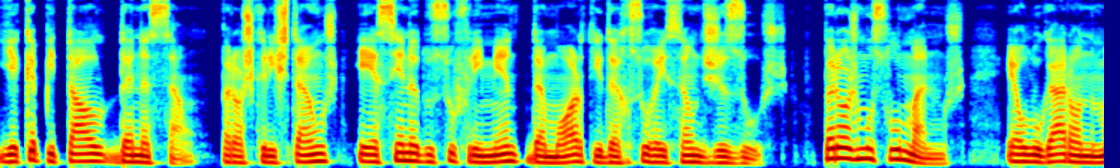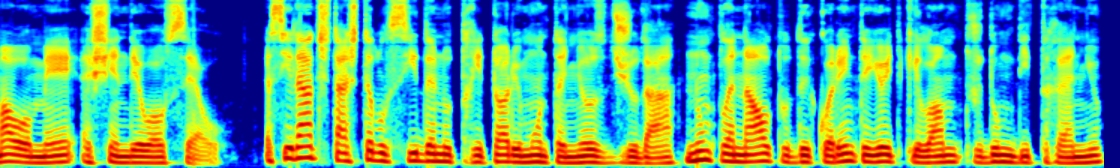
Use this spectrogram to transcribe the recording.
e a capital da nação. Para os cristãos é a cena do sofrimento, da morte e da ressurreição de Jesus. Para os muçulmanos é o lugar onde Maomé ascendeu ao céu. A cidade está estabelecida no território montanhoso de Judá, num planalto de 48 km do Mediterrâneo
